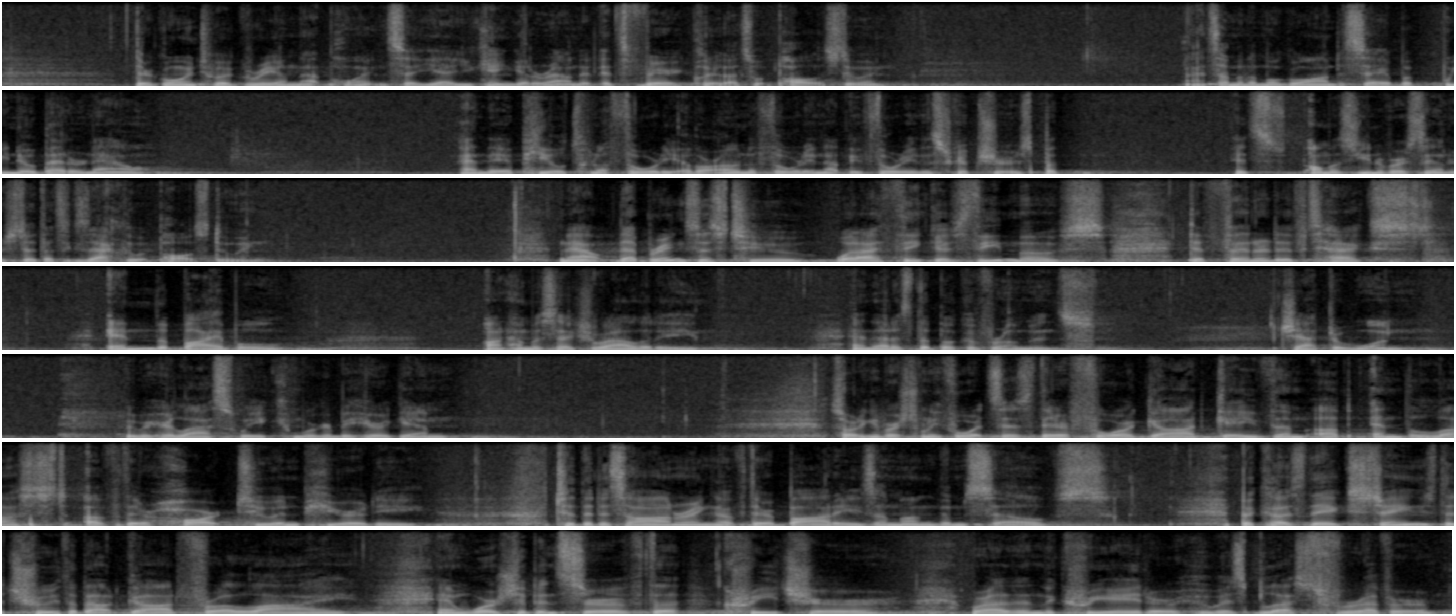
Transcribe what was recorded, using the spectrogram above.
they're going to agree on that point and say, yeah, you can't get around it. It's very clear that's what Paul is doing. And some of them will go on to say, but we know better now. And they appeal to an authority of our own authority, not the authority of the scriptures. But it's almost universally understood that's exactly what Paul is doing. Now, that brings us to what I think is the most definitive text in the Bible on homosexuality, and that is the book of Romans, chapter 1. We were here last week, and we're going to be here again. Starting in verse 24, it says, Therefore God gave them up in the lust of their heart to impurity, to the dishonoring of their bodies among themselves because they exchanged the truth about God for a lie and worship and serve the creature rather than the Creator who is blessed forever.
